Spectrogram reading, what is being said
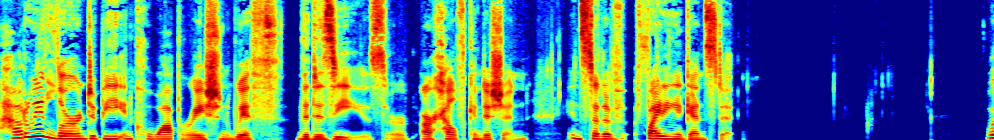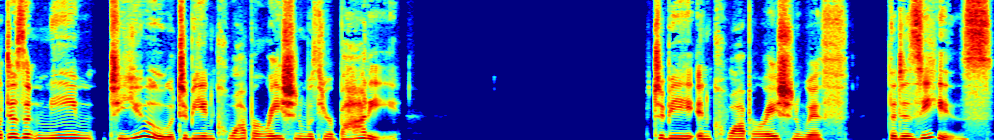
How do we learn to be in cooperation with the disease or our health condition instead of fighting against it? What does it mean to you to be in cooperation with your body? To be in cooperation with the disease?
